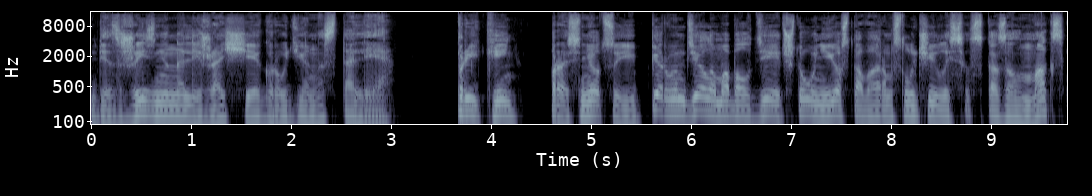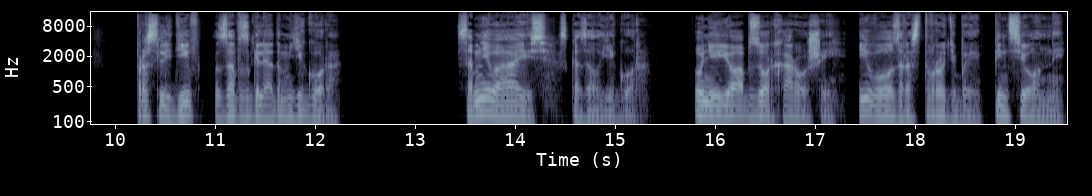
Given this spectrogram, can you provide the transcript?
безжизненно лежащая грудью на столе. «Прикинь, проснется и первым делом обалдеет, что у нее с товаром случилось», — сказал Макс, проследив за взглядом Егора. «Сомневаюсь», — сказал Егор. «У нее обзор хороший и возраст вроде бы пенсионный.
